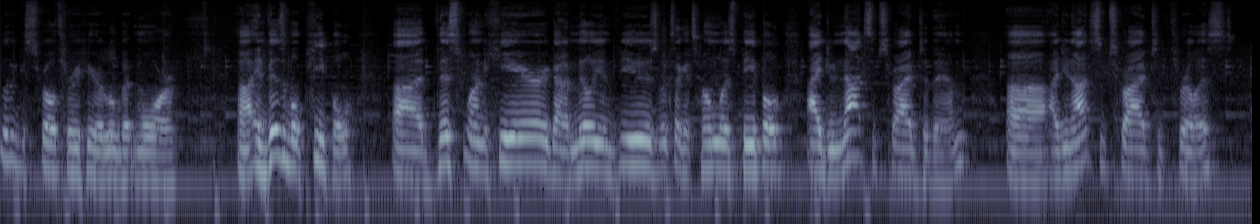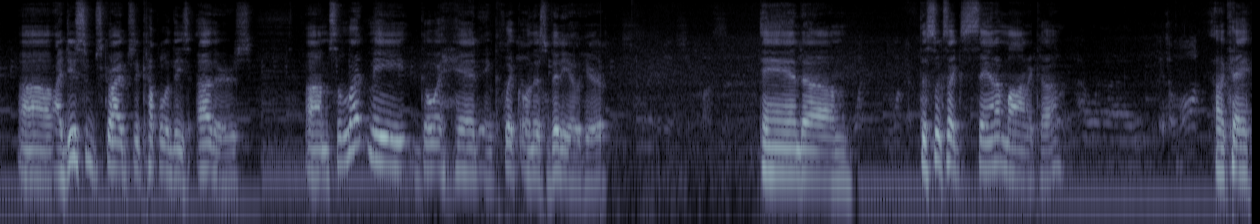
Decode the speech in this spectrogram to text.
let me scroll through here a little bit more. Uh, invisible people. Uh, this one here got a million views looks like it's homeless people. I do not subscribe to them. Uh, I do not subscribe to Thrillist. Uh, I do subscribe to a couple of these others um, so let me go ahead and click on this video here. And um, this looks like Santa Monica. Okay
